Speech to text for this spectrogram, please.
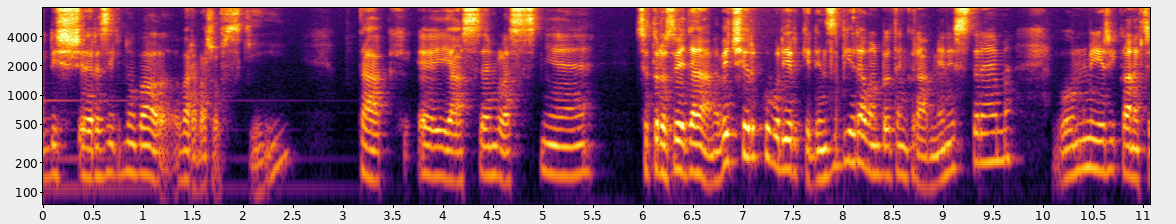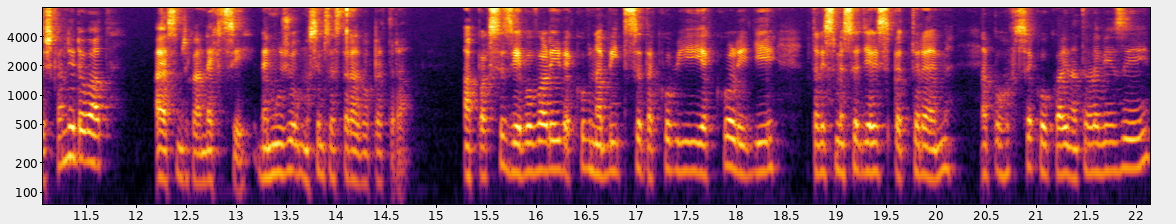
Když rezignoval Varvařovský, tak eh, já jsem vlastně se to dozvěděla na večírku od Jirky Dinsbíra, on byl tenkrát ministrem, on mi říká, nechceš kandidovat? A já jsem říkala, nechci, nemůžu, musím se starat o Petra. A pak se zjevovali jako v nabídce takový jako lidi, tady jsme seděli s Petrem na pohovce koukali na televizi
